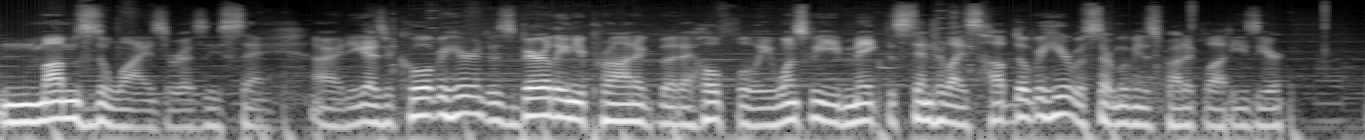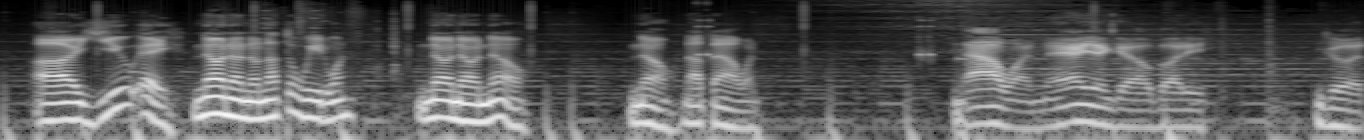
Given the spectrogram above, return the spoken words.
Mum's the wiser, as they say. Alright, you guys are cool over here? There's barely any product, but uh, hopefully, once we make the centralized hub over here, we'll start moving this product a lot easier. Uh, you, hey, no, no, no, not the weed one. No, no, no. No, not that one. That one, there you go, buddy. Good.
